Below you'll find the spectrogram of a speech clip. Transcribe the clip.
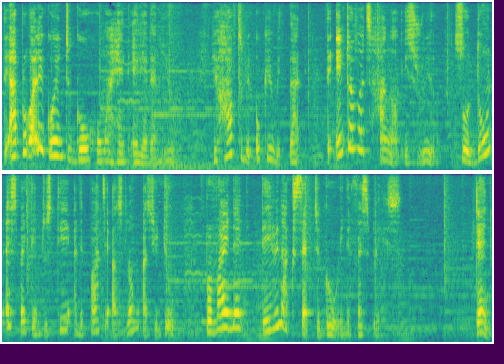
They are probably going to go home ahead earlier than you. You have to be okay with that. The introvert's hangout is real, so don't expect them to stay at the party as long as you do, provided they even accept to go in the first place. 10.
